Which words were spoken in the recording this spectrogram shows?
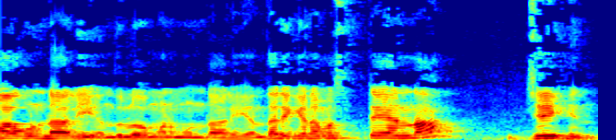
బాగుండాలి అందులో మనం ఉండాలి. అందరికీ నమస్తే అన్న. జై హింద్.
